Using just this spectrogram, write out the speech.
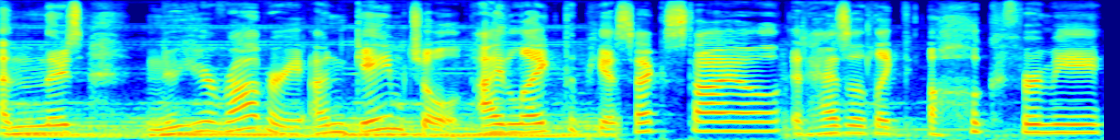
And then there's New Year Robbery on Game Jolt. I like the PSX style. It has a like a hook for me,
